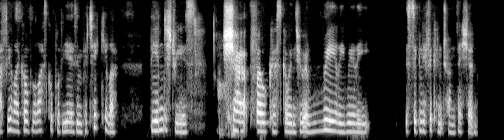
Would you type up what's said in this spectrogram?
I feel like over the last couple of years in particular, the industry is sharp focus going through a really, really significant transition.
